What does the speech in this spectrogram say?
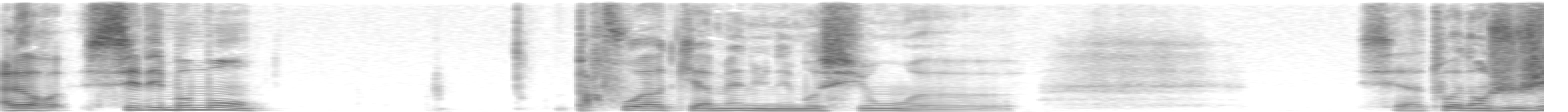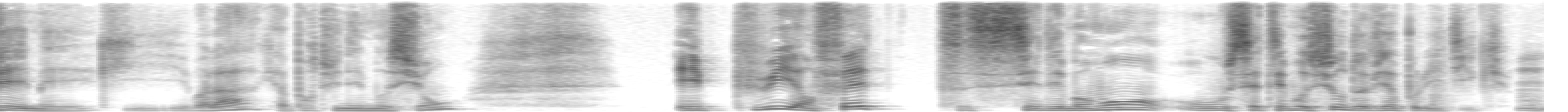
Alors c'est des moments parfois qui amènent une émotion. Euh, c'est à toi d'en juger, mais qui voilà, qui apporte une émotion. Et puis en fait, c'est des moments où cette émotion devient politique. Mm.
